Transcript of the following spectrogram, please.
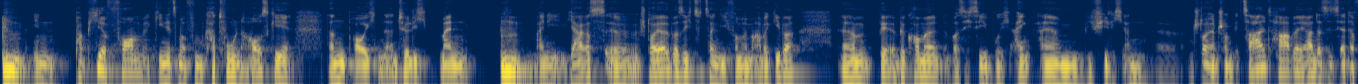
in Papierform, wir gehen jetzt mal vom Karton ausgehe, dann brauche ich natürlich mein, meine Jahressteuerübersicht sozusagen, die ich von meinem Arbeitgeber ähm, be bekomme, was ich sehe, wo ich ein, ähm, wie viel ich an, äh, an Steuern schon gezahlt habe. Ja, das ist ja der,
